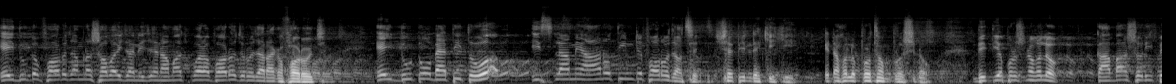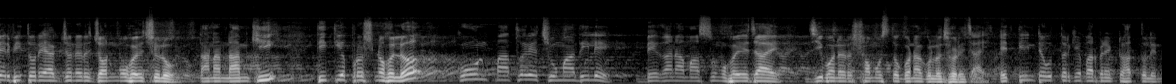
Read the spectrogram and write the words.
এই দুটো ফরজ আমরা সবাই জানি যে নামাজ পড়া ফরজ, রোজা রাখা ফরজ। এই দুটো ব্যতীত ইসলামে আরও তিনটে ফরজ আছে। সে তিনটে কি কি? এটা হলো প্রথম প্রশ্ন। দ্বিতীয় প্রশ্ন হলো, কাবা শরীফের ভিতরে একজনের জন্ম হয়েছিল তার নাম কি? তৃতীয় প্রশ্ন হলো, কোন পাথরে চুমা দিলে বেগানা মাসুম হয়ে যায়, জীবনের সমস্ত গোনাগুলো ঝরে যায়? এই তিনটে উত্তর কে পারবেন একটু হাত তোলেন?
